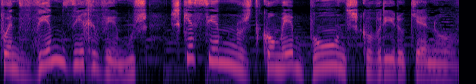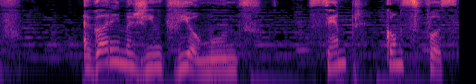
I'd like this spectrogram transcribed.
quando vemos e revemos, esquecemos-nos de como é bom descobrir o que é novo. Agora imagine que viu o mundo sempre como se fosse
